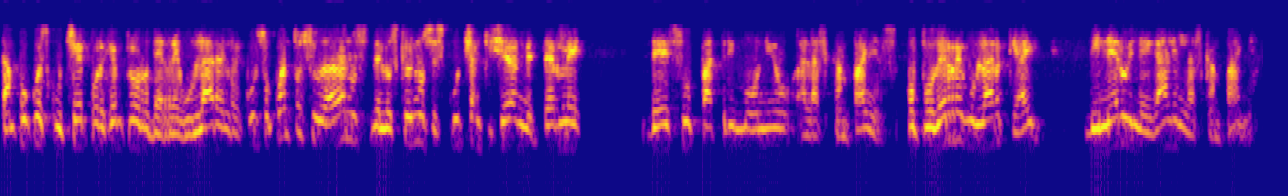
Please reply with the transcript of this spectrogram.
Tampoco escuché, por ejemplo, de regular el recurso. ¿Cuántos ciudadanos de los que hoy nos escuchan quisieran meterle de su patrimonio a las campañas o poder regular que hay dinero ilegal en las campañas?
